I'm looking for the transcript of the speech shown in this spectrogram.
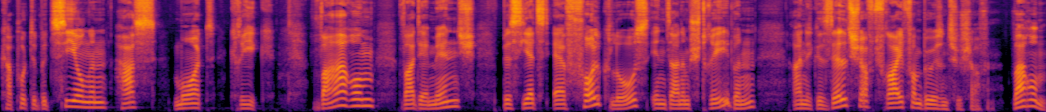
kaputte Beziehungen, Hass, Mord, Krieg. Warum war der Mensch bis jetzt erfolglos in seinem Streben, eine Gesellschaft frei vom Bösen zu schaffen. Warum?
